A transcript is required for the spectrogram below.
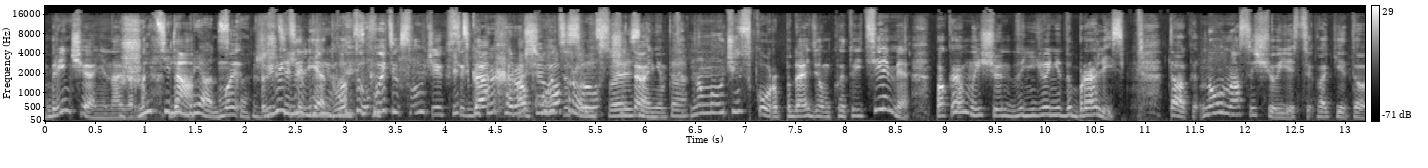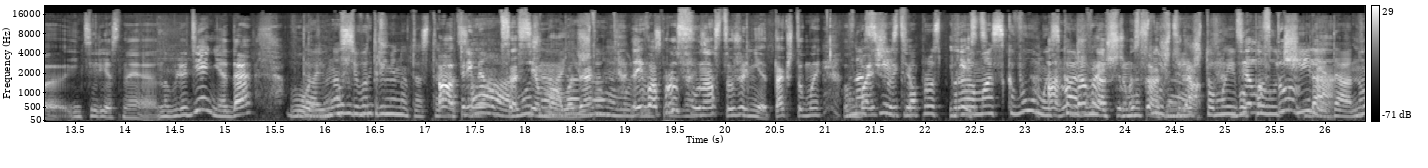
Бринчане, наверное. Жители да, Брянска. Мы, жители, жители нет, вот в этих случаях всегда обходится словосочетанием. Да. Но мы очень скоро подойдем к этой теме, пока мы еще до нее не добрались. Так, но у нас еще есть какие-то интересные наблюдения, да? Вот. Да, и у нас всего три минуты остается. А, три минуты а, совсем мало, да? И вопросов у нас тоже нет, так что мы у в нас большой... есть вопрос про Москву, мы а, ну, скажем ну, нашему слушателю, что мы его получили, да, ну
